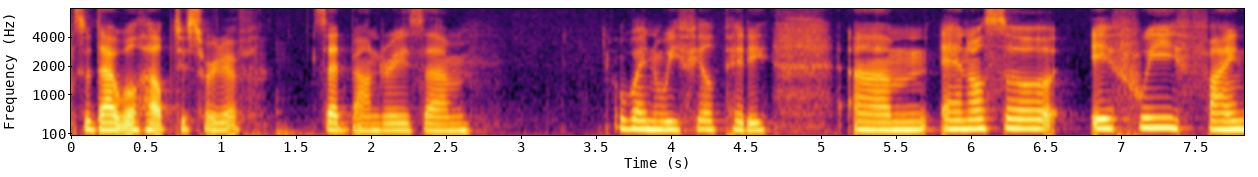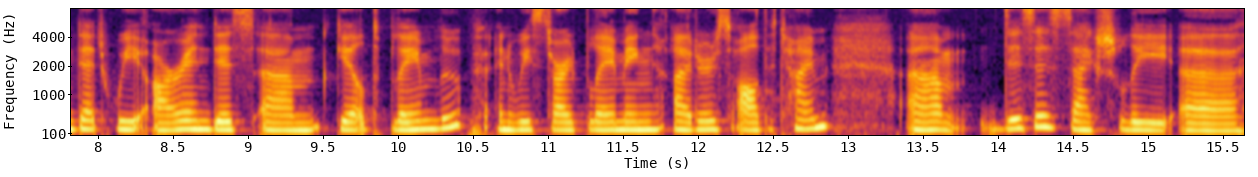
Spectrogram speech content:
so that will help to sort of set boundaries um, when we feel pity. Um, and also, if we find that we are in this um, guilt blame loop and we start blaming others all the time, um, this is actually a,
